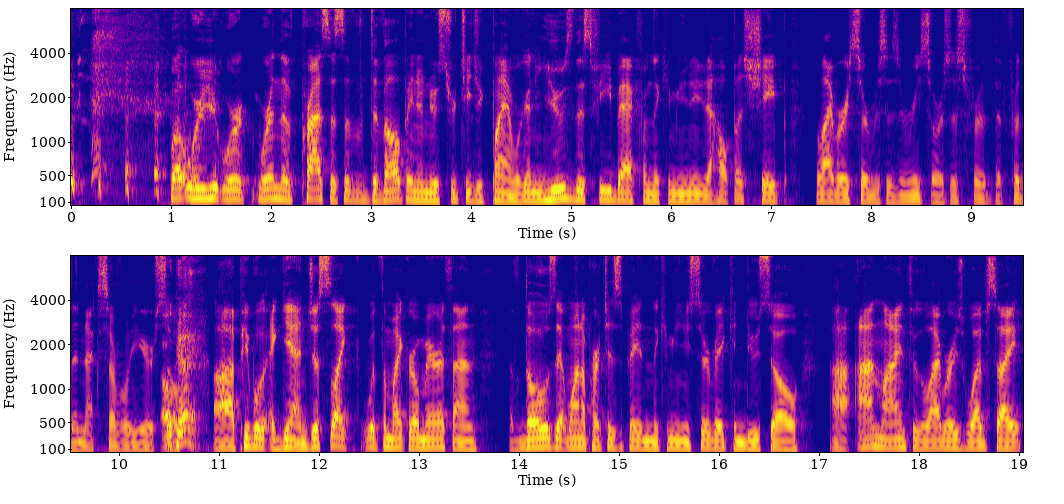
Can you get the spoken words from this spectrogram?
but we're we're we're in the process of developing a new strategic plan. We're going to use this feedback from the community to help us shape library services and resources for the for the next several years. So, Okay. uh, people again, just like with the micro marathon, those that want to participate in the community survey can do so uh, online through the library's website,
